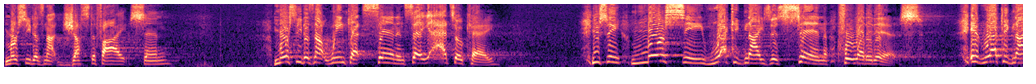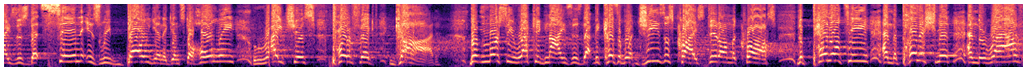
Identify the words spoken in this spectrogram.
Mercy does not justify sin. Mercy does not wink at sin and say, yeah, it's okay. You see, mercy recognizes sin for what it is. It recognizes that sin is rebellion against a holy, righteous, perfect God. But mercy recognizes that because of what Jesus Christ did on the cross, the penalty and the punishment and the wrath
